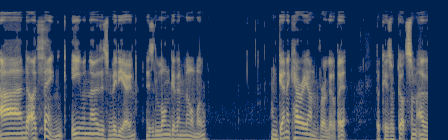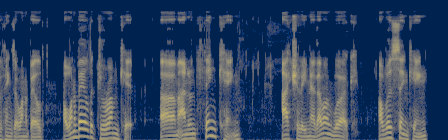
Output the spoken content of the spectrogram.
And I think, even though this video is longer than normal, I'm going to carry on for a little bit because I've got some other things I want to build. I want to build a drum kit. Um, and I'm thinking... Actually, no, that won't work. I was thinking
